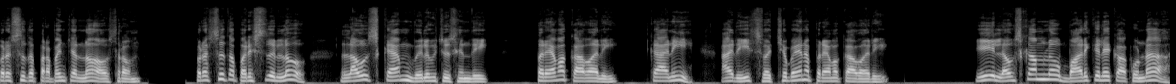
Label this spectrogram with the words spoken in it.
ప్రస్తుత ప్రపంచంలో అవసరం. ప్రస్తుత పరిస్థితుల్లో లవ్ స్కామ్ వెలుగు చూసింది. ప్రేమ కావాలి కానీ అది స్వచ్ఛమైన ప్రేమ కావాలి. ఈ లవ్స్కామ్లో బాలికలే కాకుండా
